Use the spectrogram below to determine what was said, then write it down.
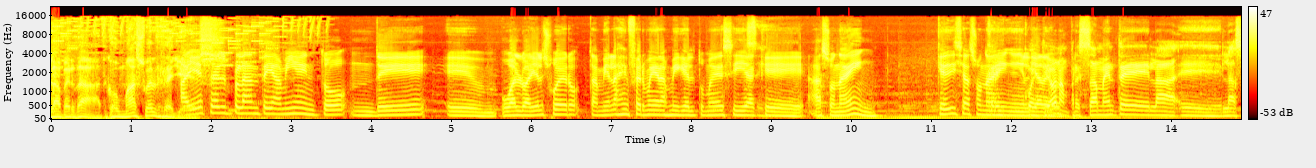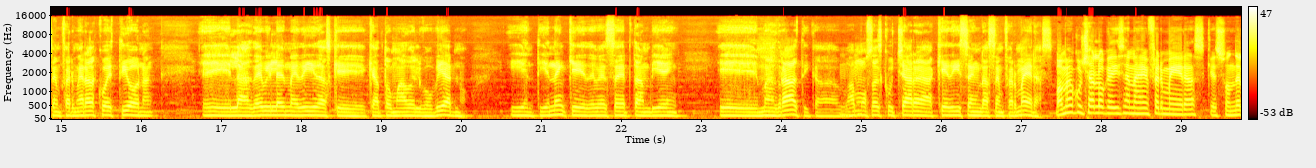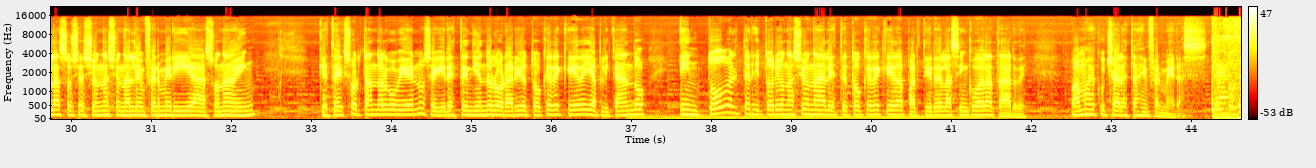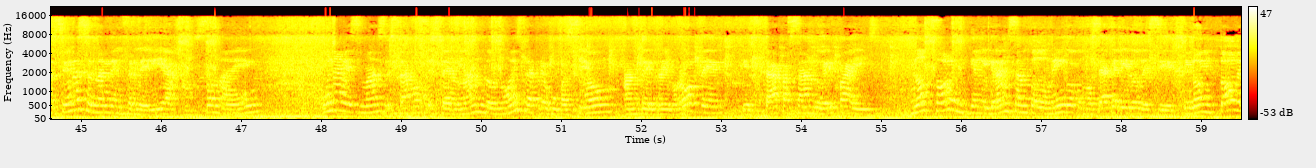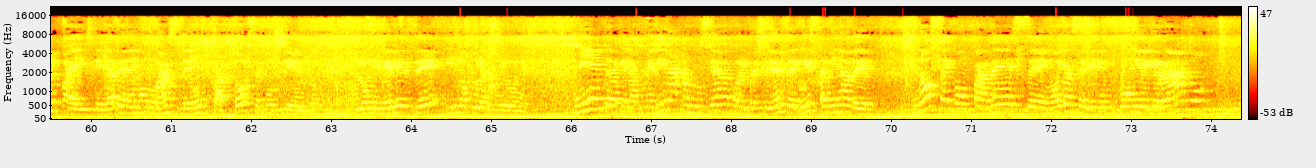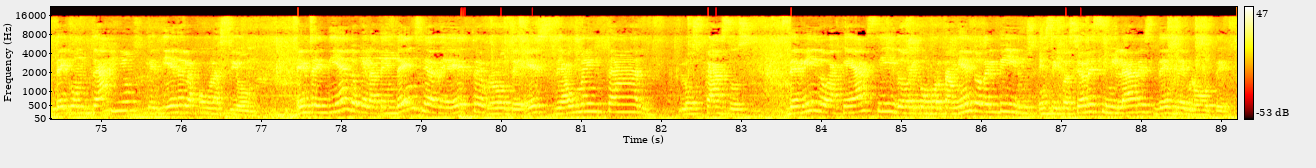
La verdad, con Mazuel Reyes. Ahí está el planteamiento de eh, Waldo Ariel Suero, también las enfermeras, Miguel, tú me decías que a Sonaén, ¿qué dice a Sonaén en el día de hoy? Precisamente eh, las enfermeras cuestionan eh, las débiles medidas que, ha tomado el gobierno y entienden que debe ser también eh, más drástica. Vamos a escuchar a qué dicen las enfermeras. Vamos a escuchar lo que dicen las enfermeras, que son de la Asociación Nacional de Enfermería, Sonaén que está exhortando al gobierno a seguir extendiendo el horario de toque de queda y aplicando en todo el territorio nacional este toque de queda a partir de las 5 de la tarde. Vamos a escuchar a estas enfermeras. La Asociación Nacional de Enfermería, ASONAEN, una vez más estamos externando nuestra preocupación ante el rebrote que está pasando el país no solo en el Gran Santo Domingo, como se ha querido decir, sino en todo el país, que ya tenemos más de un 14% los niveles de inoculaciones. Mientras que las medidas anunciadas por el presidente Luis Abinader no se compadecen, óiganse bien, con el gran de contagios que tiene la población, entendiendo que la tendencia de este brote es de aumentar los casos debido a que ha sido el comportamiento del virus en situaciones similares de rebrote,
